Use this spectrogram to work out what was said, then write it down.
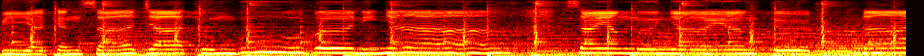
Biarkan saja tumbuh benihnya. Sayang menyayang teruna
